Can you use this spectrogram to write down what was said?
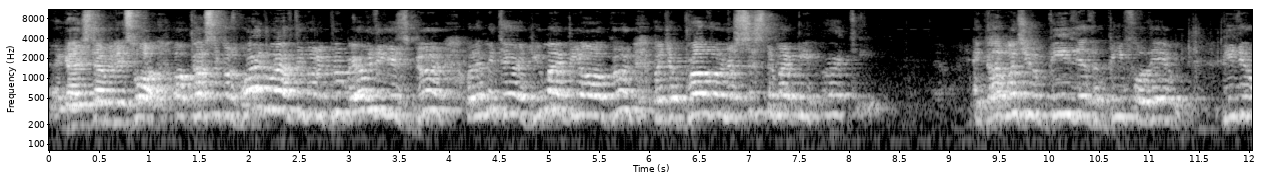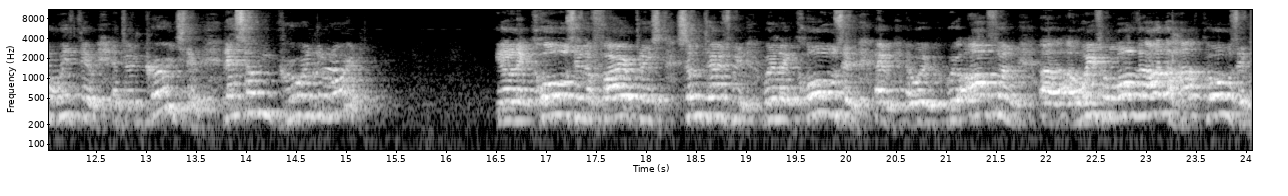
And guys tell me this, well, oh, Pastor goes, why do I have to go to group? Everything is good. Well, let me tell you, you might be all good, but your brother or your sister might be hurting. And God wants you to be there to be for them. Be there with them and to encourage them. That's how we grow in the Lord. You know, like coals in the fireplace. Sometimes we, we're like coals and, and, and we're, we're often uh, away from all the other hot coals and,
